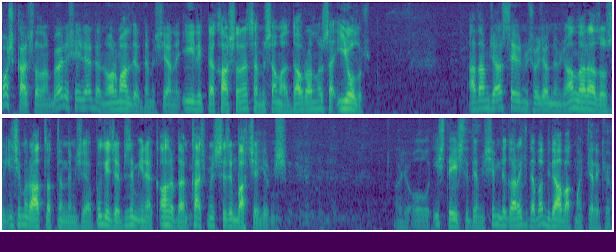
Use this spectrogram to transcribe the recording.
hoş karşılanan böyle şeyler de normaldir demiş. Yani iyilikle karşılanırsa, müsamaha davranılırsa iyi olur. Adamcağız sevinmiş hocam demiş. Allah razı olsun içimi rahatlattın demiş ya. Bu gece bizim inek ahırdan kaçmış sizin bahçeye girmiş. Öyle o iş değişti demiş. Şimdi kara kitaba bir daha bakmak gerekiyor.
